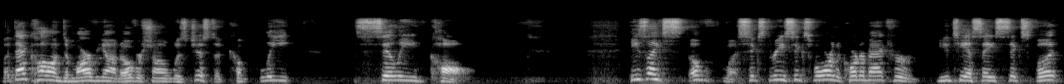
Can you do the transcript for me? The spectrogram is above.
But that call on DeMarvion Overshown was just a complete silly call. He's like oh, what six three, six four. The quarterback for UTSA six foot.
